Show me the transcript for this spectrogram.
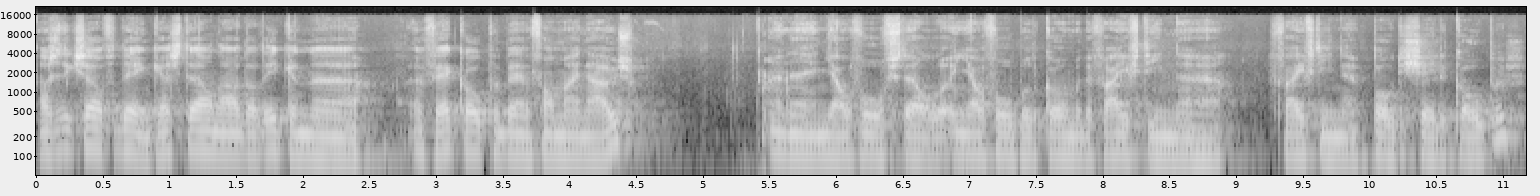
Nou zit ik zelf te denken. Stel nou dat ik een, een verkoper ben van mijn huis. En in jouw voorstel, in jouw voorbeeld komen er 15, uh, 15 uh, potentiële kopers.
